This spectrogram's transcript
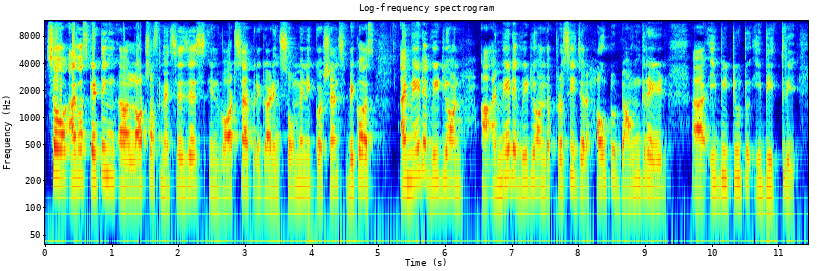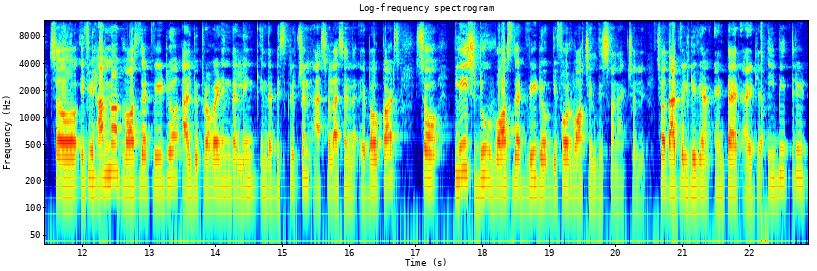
So I was getting uh, lots of messages in WhatsApp regarding so many questions because I made a video on uh, I made a video on the procedure how to downgrade uh, EB2 to EB3. So if you have not watched that video, I'll be providing the link in the description as well as in the above cards. So please do watch that video before watching this one actually. So that will give you an entire idea. EB3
